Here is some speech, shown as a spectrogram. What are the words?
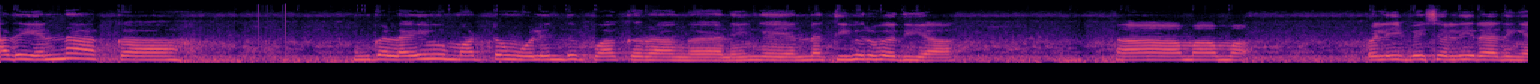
அது என்ன அக்கா? உங்கள் லைவ் மட்டும் ஒளிந்து பார்க்குறாங்க. நீங்கள் என்ன தீவிரவாதியா? ஆ ஆமாம். ஆமாம் வெளியே போய் சொல்லிடாதீங்க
